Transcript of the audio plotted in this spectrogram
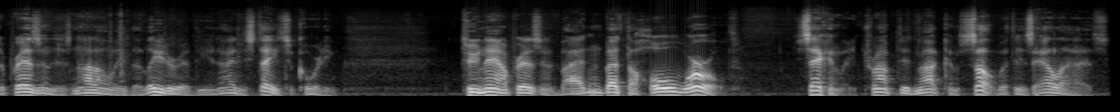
The president is not only the leader of the United States, according to now President Biden, but the whole world. Secondly, Trump did not consult with his allies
